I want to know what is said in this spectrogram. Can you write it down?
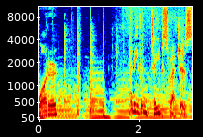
water, and even tape scratches.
